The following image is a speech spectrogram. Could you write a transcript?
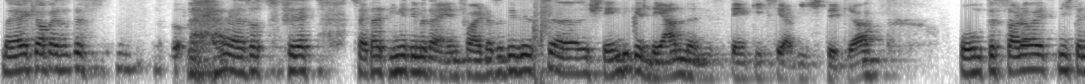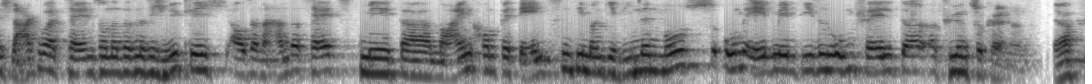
Naja, ich glaube, also das, also vielleicht zwei, drei Dinge, die mir da einfallen. Also dieses äh, ständige Lernen ist, denke ich, sehr wichtig, ja. Und das soll aber jetzt nicht ein Schlagwort sein, sondern dass man sich wirklich auseinandersetzt mit äh, neuen Kompetenzen, die man gewinnen muss, um eben in diesem Umfeld äh, führen zu können. Ja,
